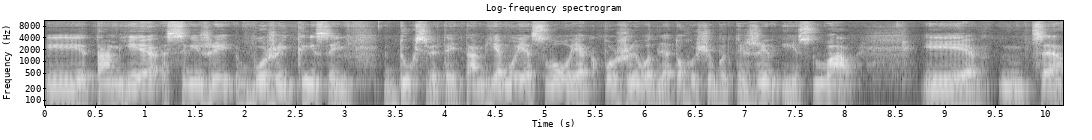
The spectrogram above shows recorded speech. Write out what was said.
І там є свіжий Божий кисень, Дух Святий, там є моє слово як поживо для того, щоб ти жив і існував. І це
